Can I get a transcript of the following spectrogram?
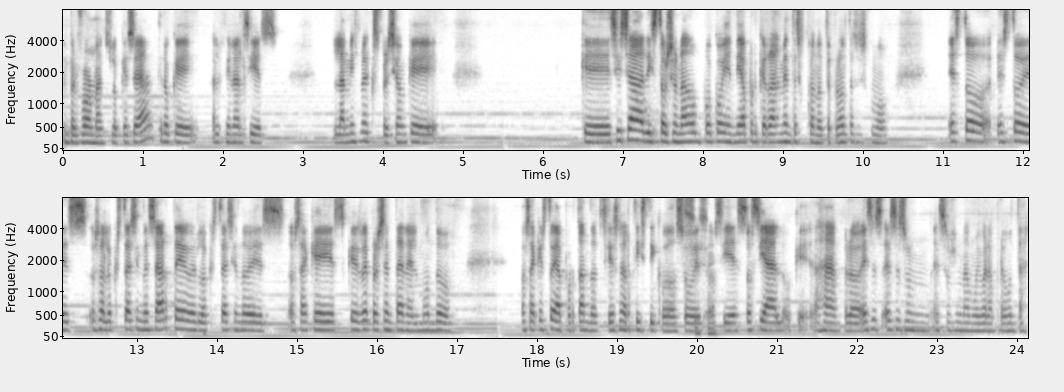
en performance, lo que sea, creo que al final sí es la misma expresión que, que sí se ha distorsionado un poco hoy en día porque realmente es cuando te preguntas es como esto esto es o sea lo que está haciendo es arte o lo que está haciendo es o sea qué es qué representa en el mundo o sea qué estoy aportando si es artístico o, si es social o que ajá pero eso es, eso es, un, eso es una muy buena pregunta.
